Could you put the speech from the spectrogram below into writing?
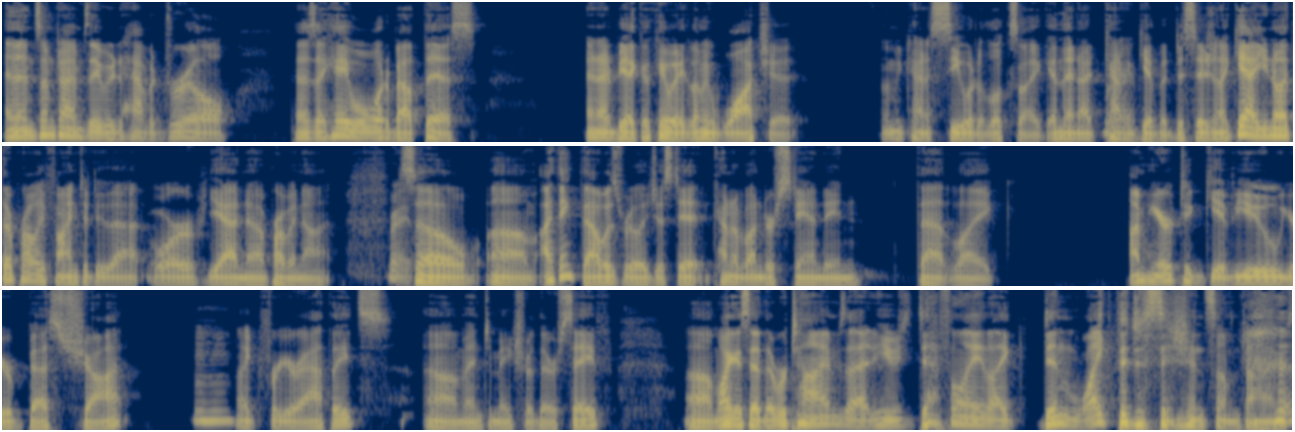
and then sometimes they would have a drill that was like, hey, well, what about this? And I'd be like, okay, wait, let me watch it. Let me kind of see what it looks like. And then I'd kind of Right. give a decision like, yeah, you know what? They're probably fine to do that. Or, yeah, no, probably not. Right. So um, I think that was really just it, kind of understanding that, like, I'm here to give you your best shot, Mhm. like, for your athletes um, and to make sure they're safe. Um, like I said, there were times that he was definitely like didn't like the decision sometimes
